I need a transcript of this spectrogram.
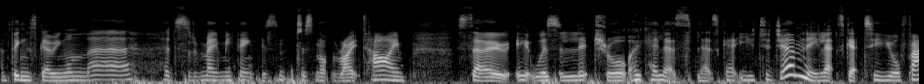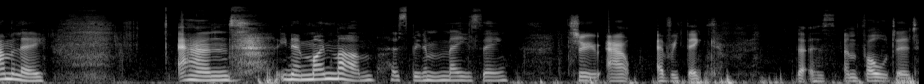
and things going on there had sort of made me think it's just not the right time. So it was literal, okay, let's let's get you to Germany, let's get to your family. And you know, my mum has been amazing throughout everything that has unfolded.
